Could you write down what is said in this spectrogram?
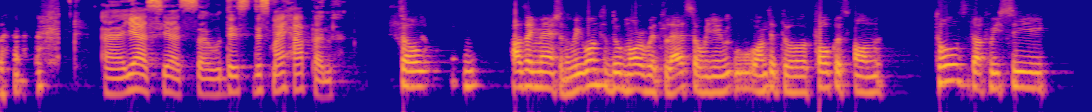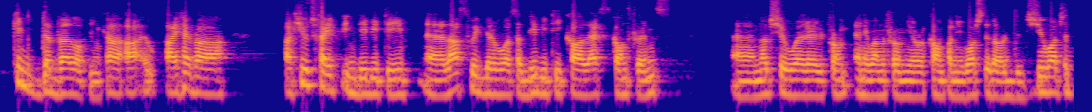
uh, yes, yes. So this this might happen. So as I mentioned, we want to do more with less. So we wanted to focus on tools that we see keep developing. I, I have a, a huge faith in DBT. Uh, last week there was a DBT Coalesce conference. Uh, not sure whether from anyone from your company watched it or did you watch it,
